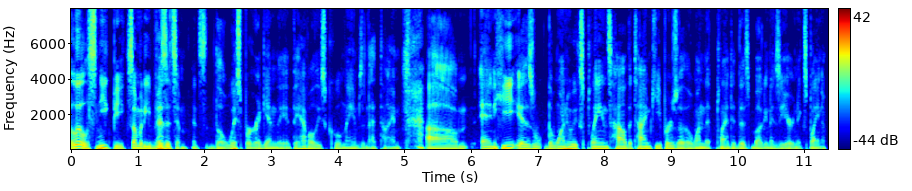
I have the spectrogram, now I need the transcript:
a little sneak peek. Somebody visits him. It's the Whisper Again, they, they have all these cool names in that time. Um, and he is the one who explains how the timekeepers are the one that planted this bug in his ear and explain them.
